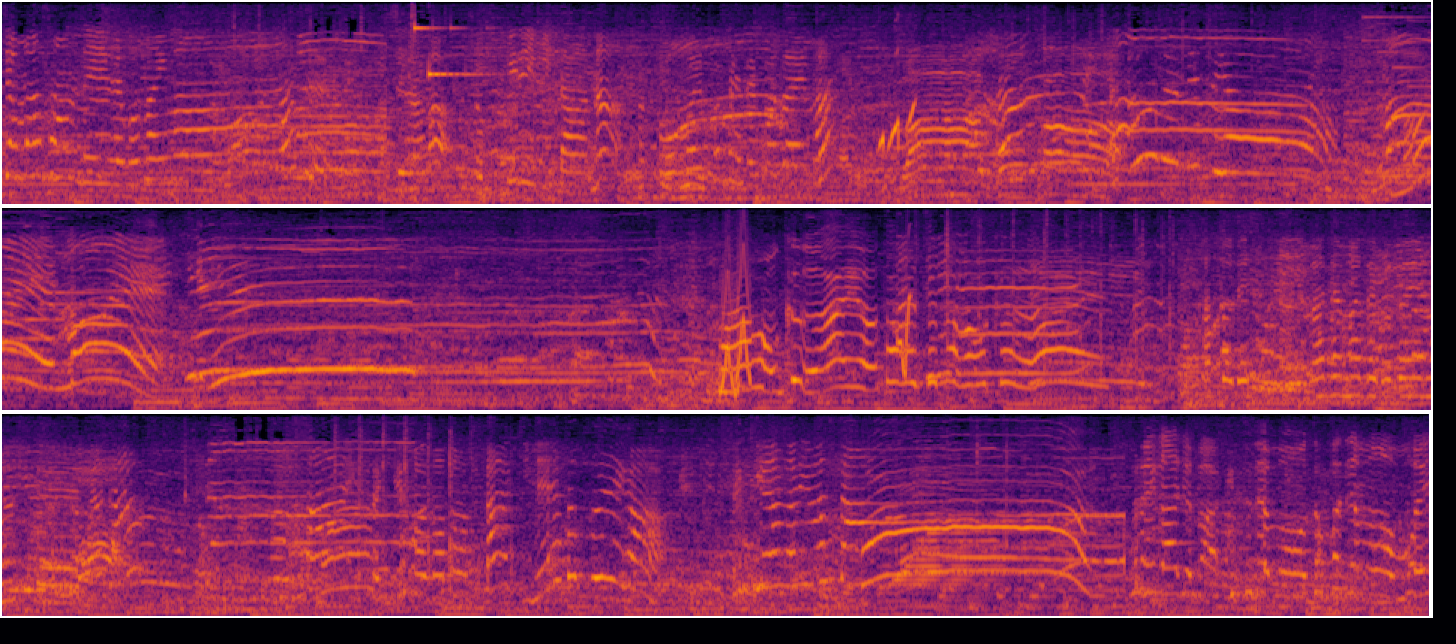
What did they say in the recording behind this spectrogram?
ちゃまサンデーでございます。まずこちらがちょっぴりビターなタコマイパフェでございます。わあ豪そうなんです。よ萌え萌え哇好可愛哦他们真的好可愛あとです。ねまだまだございましてはい先ほど撮いつでもどこでも萌え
